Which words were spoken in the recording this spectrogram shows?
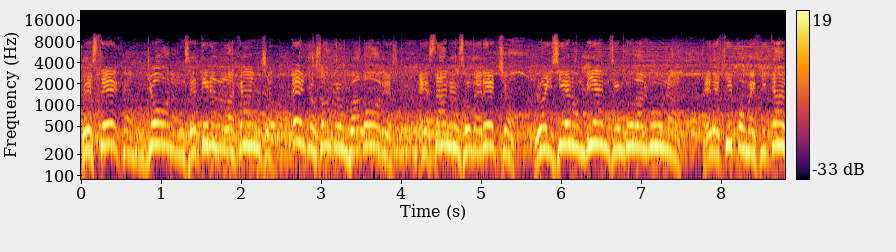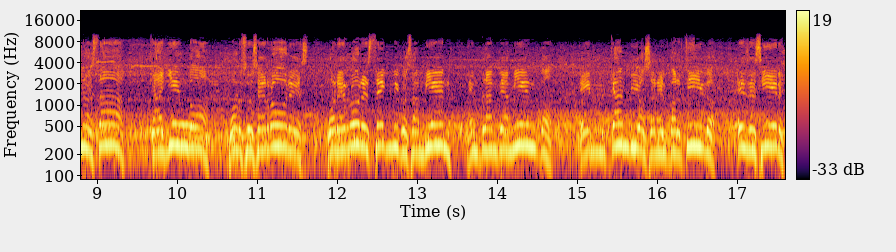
festejan, lloran, se tiran a la cancha. Ellos son triunfadores, están en su derecho, lo hicieron bien sin duda alguna. El equipo mexicano está cayendo por sus errores, por errores técnicos también en planteamiento, en cambios en el partido. Es decir,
